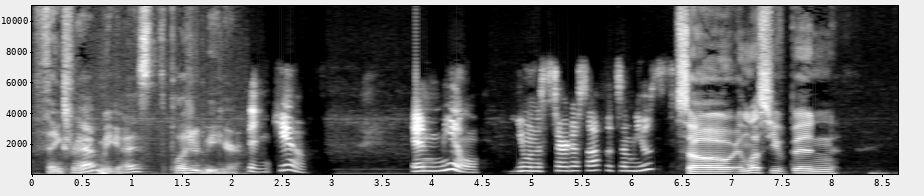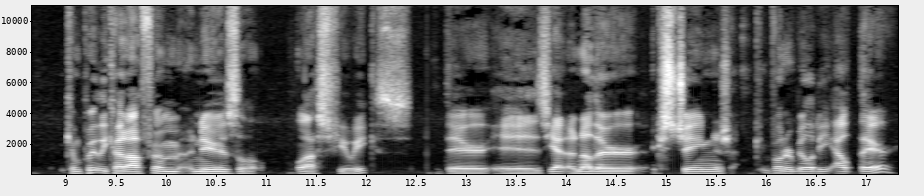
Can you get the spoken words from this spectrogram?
Thanks for having me, guys. It's a pleasure to be here. Thank you. And Neil, you want to start us off with some news? So, unless you've been completely cut off from news the last few weeks, there is yet another exchange vulnerability out there.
